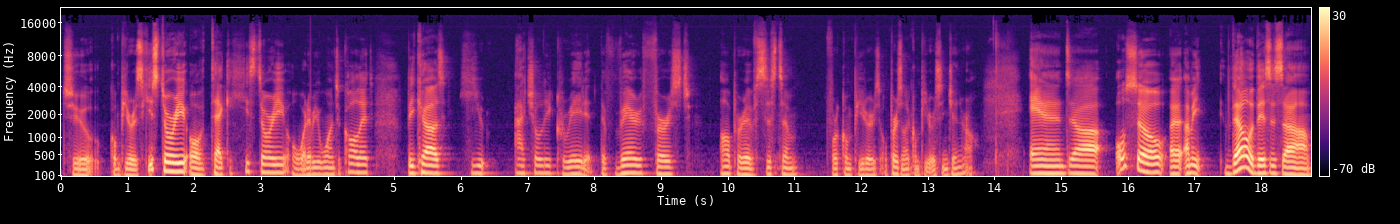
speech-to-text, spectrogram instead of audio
to computers history or tech history or whatever you want to call it, because he actually created the very first operative system for computers or personal computers in general. And uh, also, uh, I mean, though this is a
